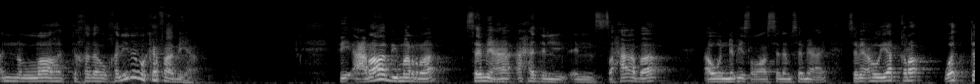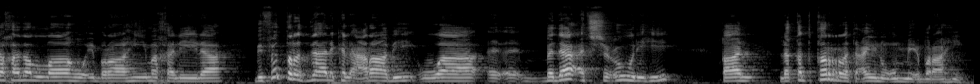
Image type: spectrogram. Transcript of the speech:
أن الله اتخذه خليلا وكفى بها. في أعرابي مرة سمع أحد الصحابة أو النبي صلى الله عليه وسلم سمع سمعه يقرأ واتخذ الله إبراهيم خليلا. بفطرة ذلك الأعرابي وبداءة شعوره قال لقد قرت عين أم إبراهيم.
